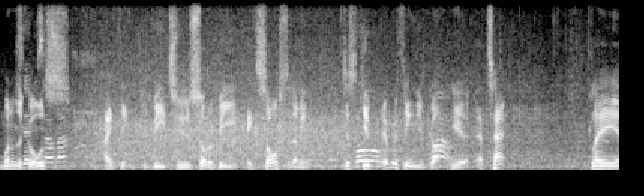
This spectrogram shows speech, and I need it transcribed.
one of the Service goals, over. I think, could be to sort of be exhausted. I mean, just give everything you've got Wow. here. Attack, play,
